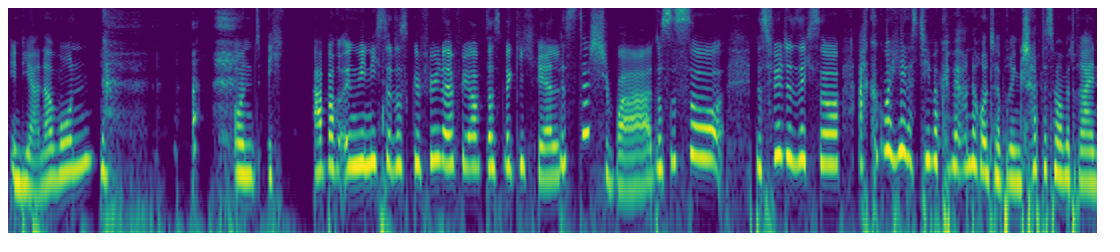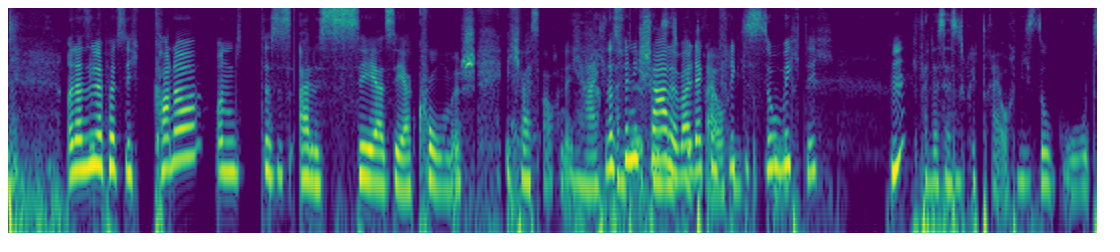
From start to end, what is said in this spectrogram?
Indianer wohnen. Und ich habe auch irgendwie nicht so das Gefühl dafür, ob das wirklich realistisch war. Das ist so, das fühlte sich so, ach guck mal hier, das Thema können wir auch noch unterbringen, schreib das mal mit rein. Und dann sind wir plötzlich Connor und das ist alles sehr, sehr komisch. Ich weiß auch nicht. Ja, ich und das finde ich schade, weil der 3 auch Konflikt ist so gut. wichtig. Ich fand Assassin's Creed 3 auch nicht so gut.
